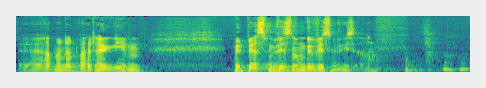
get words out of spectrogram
äh, hat man dann weitergegeben. Mit bestem Wissen und Gewissen, würde ich sagen. Mhm.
